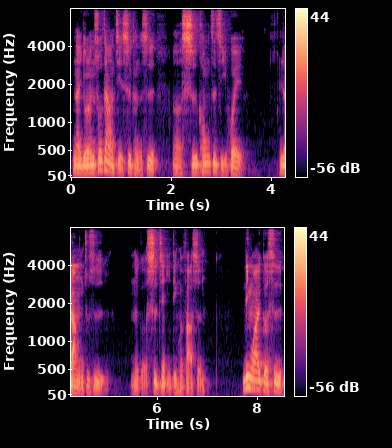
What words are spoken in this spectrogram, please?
那有人说这样的解释可能是呃时空自己会让就是那个事件一定会发生。另外一个是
